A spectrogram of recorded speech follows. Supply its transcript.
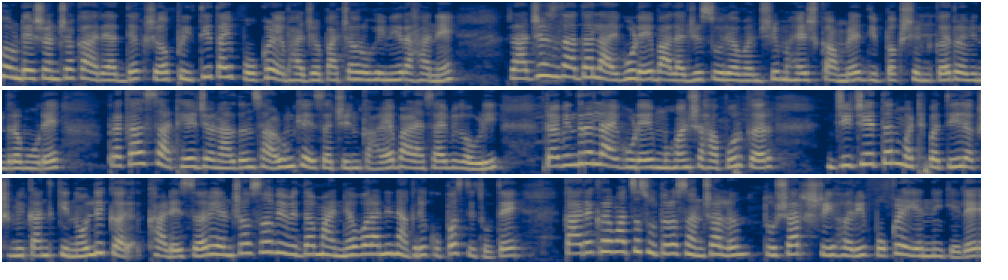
फाउंडेशनच्या कार्याध्यक्ष प्रीतीताई पोकळे भाजपाच्या रोहिणी रहाणे राजेश दादा लायगुडे बालाजी सूर्यवंशी महेश कांबळे दीपक शेणकर रवींद्र मोरे प्रकाश साठे जनार्दन साळुंखे सचिन काळे बाळासाहेब गवळी रवींद्र लायगुडे मोहन शहापूरकर जिचेतन मठपती लक्ष्मीकांत किनोलीकर खाडेसर यांच्यासह विविध मान्यवर आणि नागरिक उपस्थित होते. कार्यक्रमाचं सूत्रसंचालन तुषार श्रीहरी पोकळे यांनी केले.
